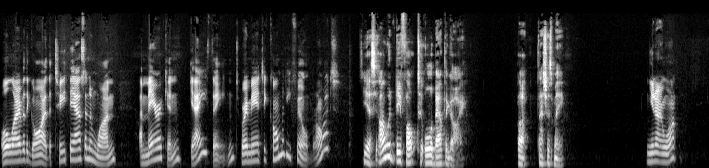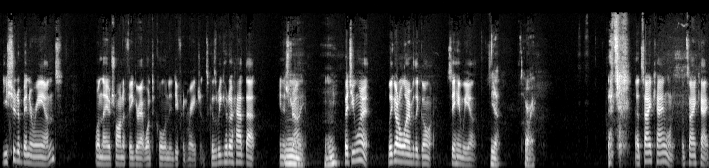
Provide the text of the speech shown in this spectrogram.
All over the guy. The 2001 American gay themed romantic comedy film, right? Yes, I would default to all about the guy, but that's just me. You know what? You should have been around when they were trying to figure out what to call it in different regions because we could have had that in Mm. Australia. hmm But you weren't. We got all over the guy. So here we are. Yeah, sorry. That's that's okay, Lonnie. That's okay.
